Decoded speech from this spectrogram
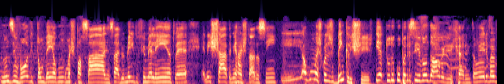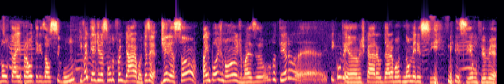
não desenvolve tão bem algumas passagens, sabe? O meio do filme é lento, é, é meio chato, é meio arrastado assim. E algumas coisas bem clichês. E é tudo culpa desse Ivan Dalgard, cara. Então ele vai voltar aí para roteirizar o segundo, que vai ter a direção do Frank Darabont. Quer dizer, direção tá em boas mãos, mas o roteiro é... E convenhamos, cara, o Darabont não merecia, merecia um filme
